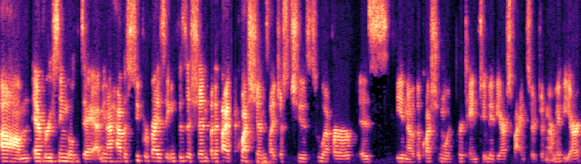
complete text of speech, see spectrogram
um, every single day. I mean, I have a supervising physician, but if I have questions, I just choose whoever is, you know, the question would pertain to maybe our spine surgeon or maybe our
